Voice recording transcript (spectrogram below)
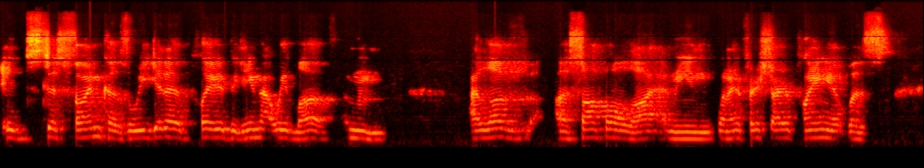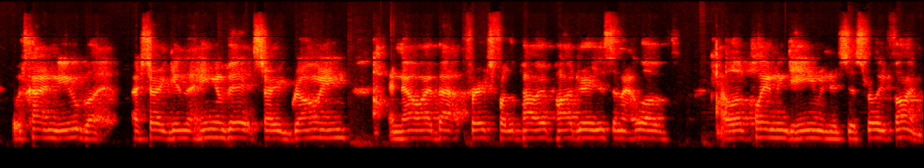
it's just fun because we get to play the game that we love. I, mean, I love uh, softball a lot. I mean, when I first started playing, it was it was kind of new, but I started getting the hang of it. It started growing, and now I bat first for the Poway Padres, and I love I love playing the game, and it's just really fun.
